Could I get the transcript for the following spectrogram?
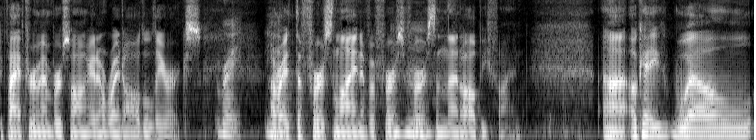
if I have to remember a song, I don't write all the lyrics. right. I'll write the first line of a 1st verse and that'll all be fine. Uh, okay, well,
